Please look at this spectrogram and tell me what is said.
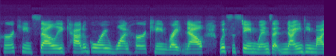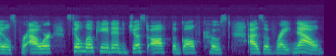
Hurricane Sally, Category 1 hurricane right now, with sustained winds at 90 miles per hour, still located just off the Gulf Coast as of right now.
